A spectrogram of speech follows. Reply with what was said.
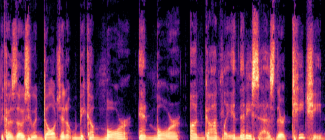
because those who indulge in it will become more and more ungodly. And then he says, their teaching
